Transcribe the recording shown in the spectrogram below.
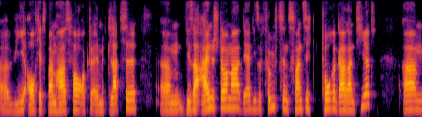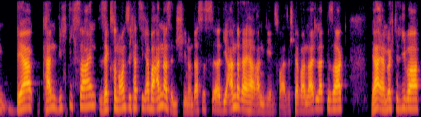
äh, wie auch jetzt beim HSV aktuell mit Glatzel. Ähm, dieser eine Stürmer, der diese 15, 20 Tore garantiert, ähm, der kann wichtig sein. 96 hat sich aber anders entschieden und das ist äh, die andere Herangehensweise. Stefan Leitl hat gesagt, ja, er möchte lieber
